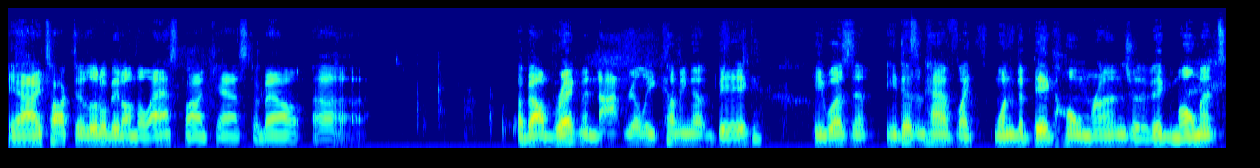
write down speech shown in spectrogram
Yeah, I talked a little bit on the last podcast about uh, about Bregman not really coming up big. He wasn't. He doesn't have like one of the big home runs or the big moments,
